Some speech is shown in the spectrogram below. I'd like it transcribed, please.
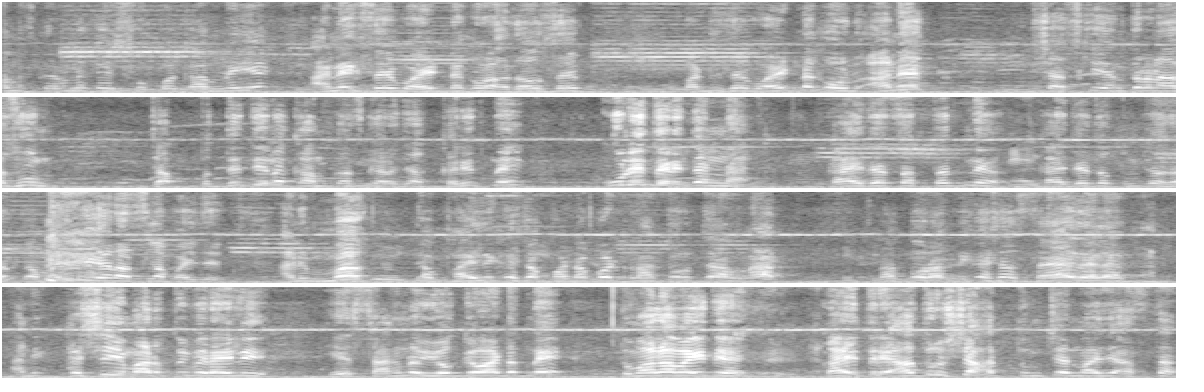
काम करणं काही सोपं काम नाही आहे अनेक साहेब वाईट नका आजाव साहेब पाटील साहेब वाईट नका अनेक शासकीय यंत्रणा अजून ज्या पद्धतीनं कामकाज करायच्या करीत नाही. कोणीतरी त्यांना कायद्याचा तज्ज्ञ कायद्याचा तुमच्यासारखा माहितीगार असला पाहिजे. आणि मग त्या फायली कशा फटाफट रातोरच्या रात रातोरात्री कशा सह्या झाल्यात आणि कशी इमारत तुम्ही राहिली हे सांगणं योग्य वाटत नाही. तुम्हाला माहिती आहे काहीतरी अदृश्य हात तुमचे आणि माझे असतात.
